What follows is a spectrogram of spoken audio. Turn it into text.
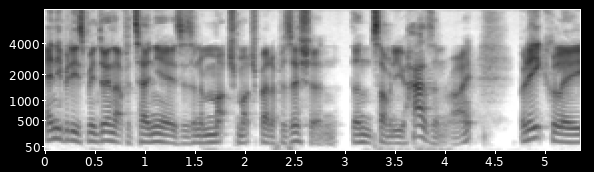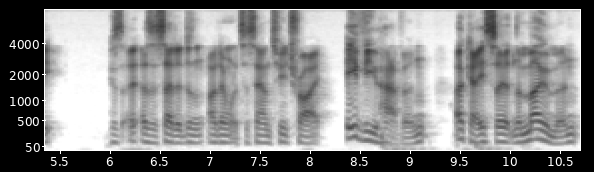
Anybody who's been doing that for 10 years is in a much, much better position than somebody who hasn't, right? But equally, because as I said, it doesn't, I don't want it to sound too trite. If you haven't, okay, so at the moment,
